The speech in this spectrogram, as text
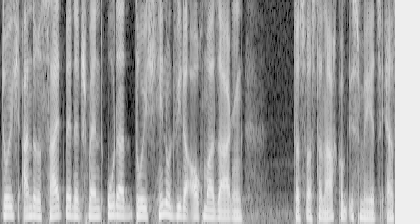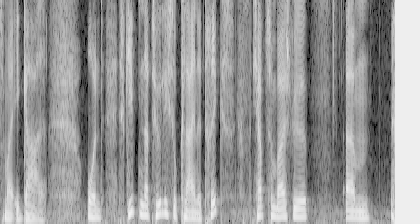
durch anderes Zeitmanagement oder durch hin und wieder auch mal sagen, das, was danach kommt, ist mir jetzt erstmal egal. Und es gibt natürlich so kleine Tricks. Ich habe zum Beispiel ähm,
